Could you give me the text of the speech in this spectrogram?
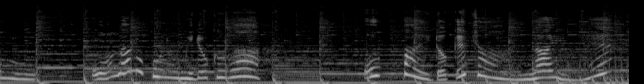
うん、女の子の魅力はおっぱいだけじゃないよね。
